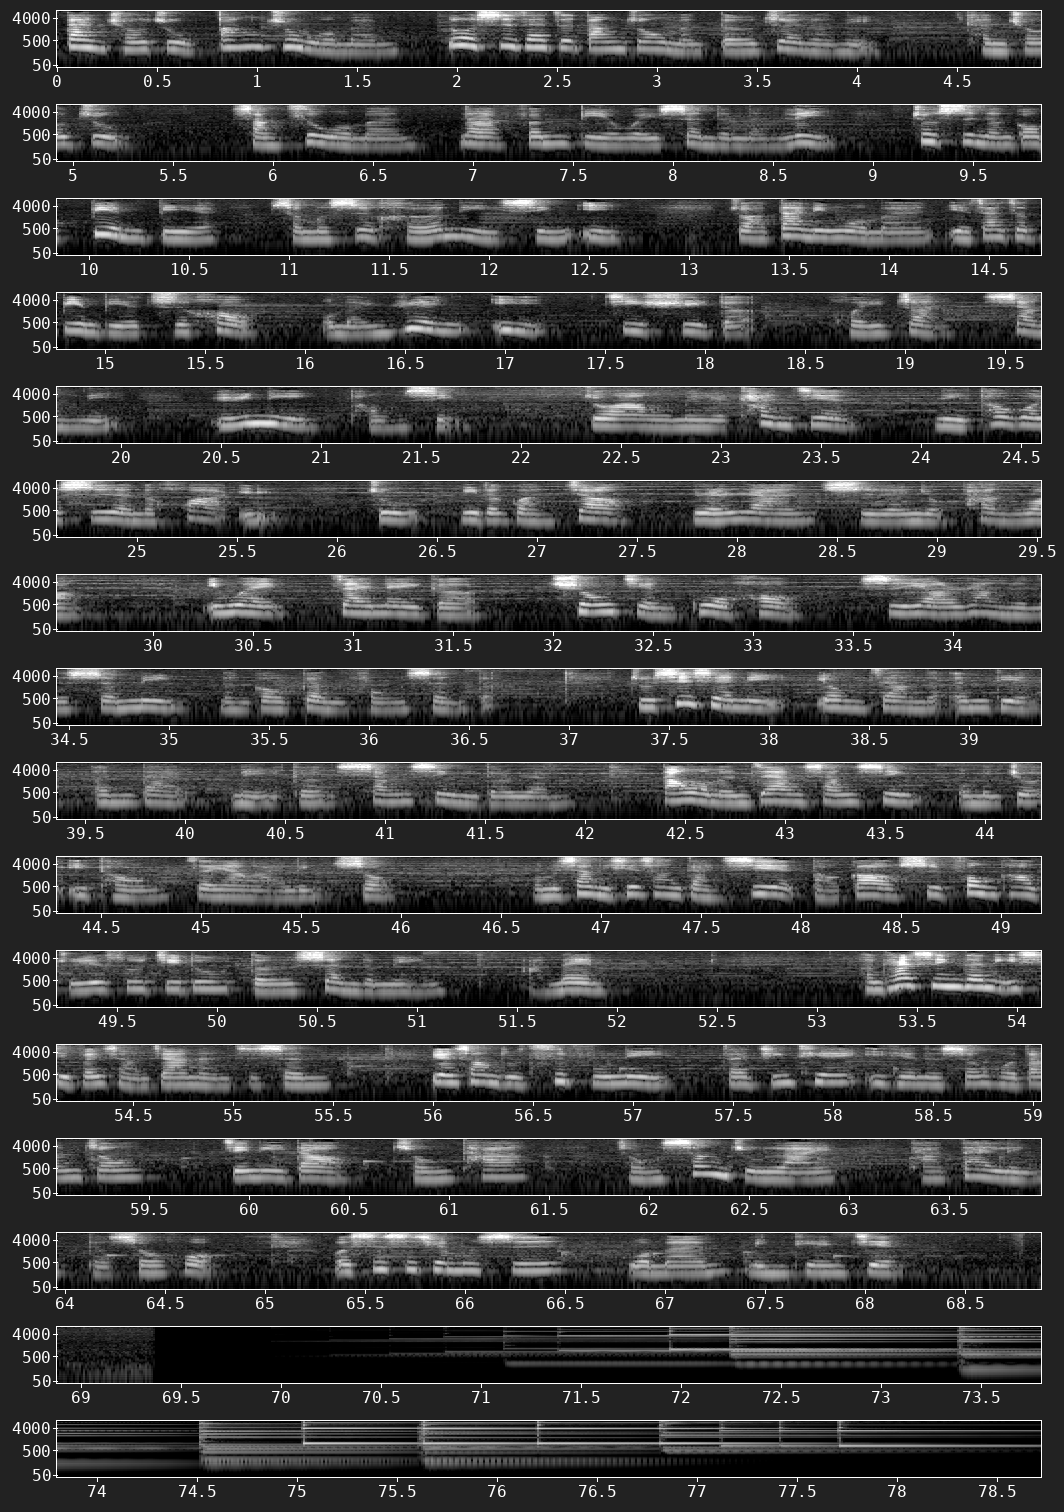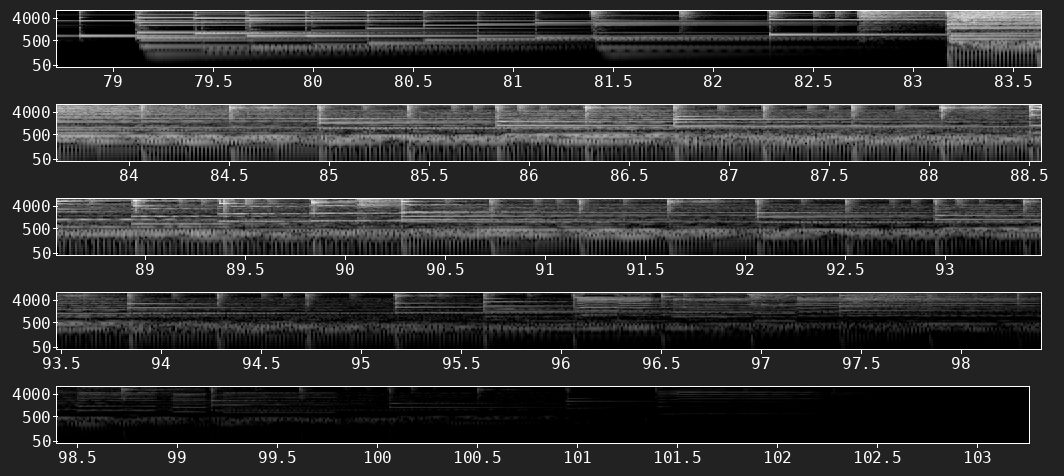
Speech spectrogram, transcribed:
但求主帮助我们，若是在这当中我们得罪了你，恳求主赏赐我们那分别为圣的能力，就是能够辨别。什么是合你心意？主要带领我们，也在这辨别之后，我们愿意继续的回转向你，与你同行。主啊，我们也看见你透过诗人的话语，主你的管教仍然使人有盼望，因为在那个修剪过后，是要让人的生命能够更丰盛的。主，谢谢你用这样的恩典恩待每一个相信你的人。当我们这样相信，我们就一同这样来领受。我们向你献上感谢祷告，是奉靠主耶稣基督得胜的名。阿门。很开心跟你一起分享迦南之声。愿上主赐福你在今天一天的生活当中，经历到从他从上主来他带领的收获。我是世界牧师。我们明天见。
